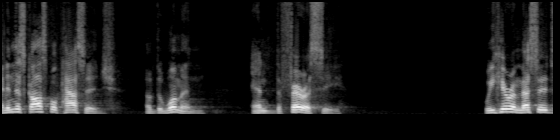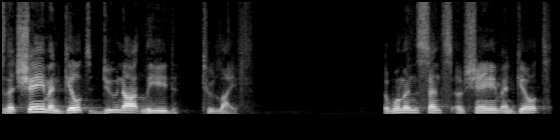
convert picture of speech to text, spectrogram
And in this gospel passage of the woman and the Pharisee, we hear a message that shame and guilt do not lead to life. The woman's sense of shame and guilt,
